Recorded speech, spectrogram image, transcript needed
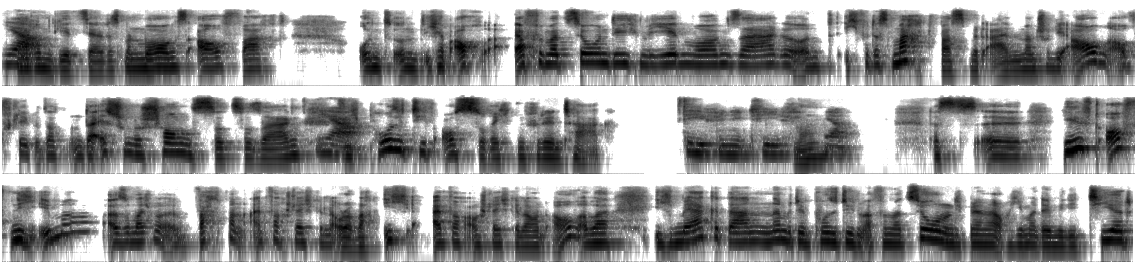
Ja. Darum geht es ja, dass man morgens aufwacht. Und, und ich habe auch Affirmationen, die ich mir jeden Morgen sage. Und ich finde, das macht was mit einem. Man schon die Augen aufschlägt und sagt, und da ist schon eine Chance sozusagen, ja. sich positiv auszurichten für den Tag. Definitiv, ne? ja. Das äh, hilft oft, nicht immer. Also manchmal wacht man einfach schlecht gelaunt oder wach ich einfach auch schlecht gelaunt auf. Aber ich merke dann ne, mit den positiven Affirmationen und ich bin dann auch jemand, der meditiert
